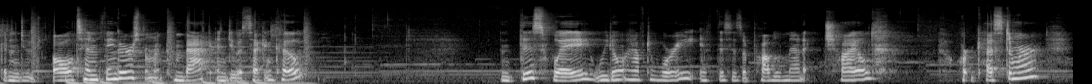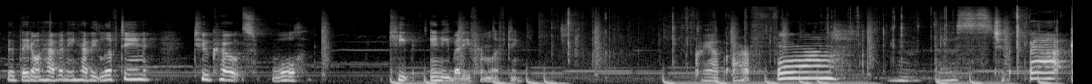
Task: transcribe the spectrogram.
Gonna do all 10 fingers. I'm gonna come back and do a second coat. And this way, we don't have to worry if this is a problematic child or customer, that they don't have any heavy lifting. Two coats will keep anybody from lifting. Grab our form, move this to the back,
